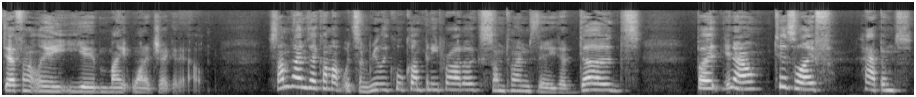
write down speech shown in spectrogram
definitely you might want to check it out. Sometimes I come up with some really cool company products, sometimes they are duds, but you know, tis life, happens.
